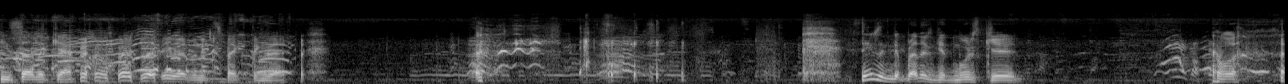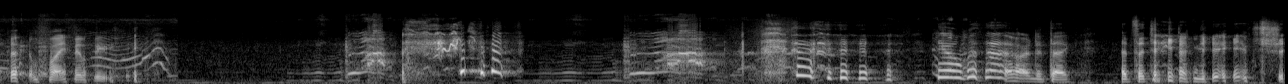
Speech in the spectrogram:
he saw the camera but he wasn't expecting that. Seems like the brothers get more scared. Finally. he almost had a heart attack at such a young age.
